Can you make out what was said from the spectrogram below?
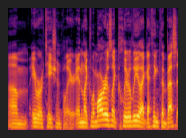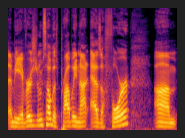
um a rotation player. And like Lamar is like clearly like I think the best NBA version of himself is probably not as a four. Um,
